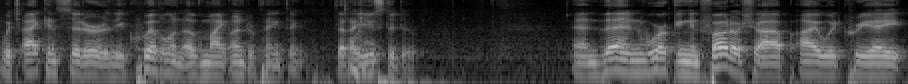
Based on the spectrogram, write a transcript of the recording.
which I consider the equivalent of my underpainting that I used to do. And then working in Photoshop, I would create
